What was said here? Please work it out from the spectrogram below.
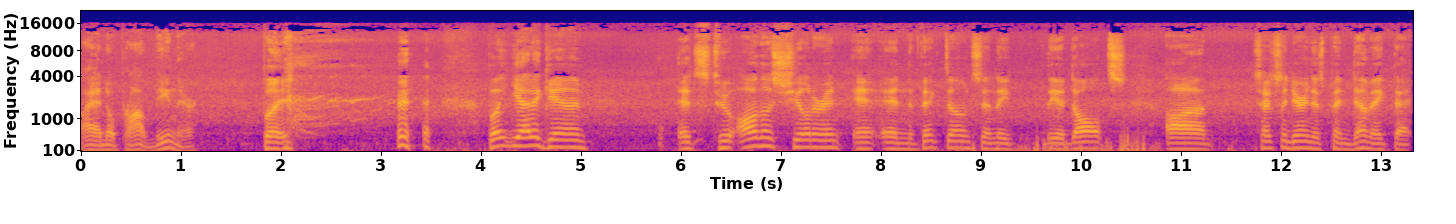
I had no problem being there, but but yet again, it's to all those children and, and the victims and the the adults, uh, especially during this pandemic, that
